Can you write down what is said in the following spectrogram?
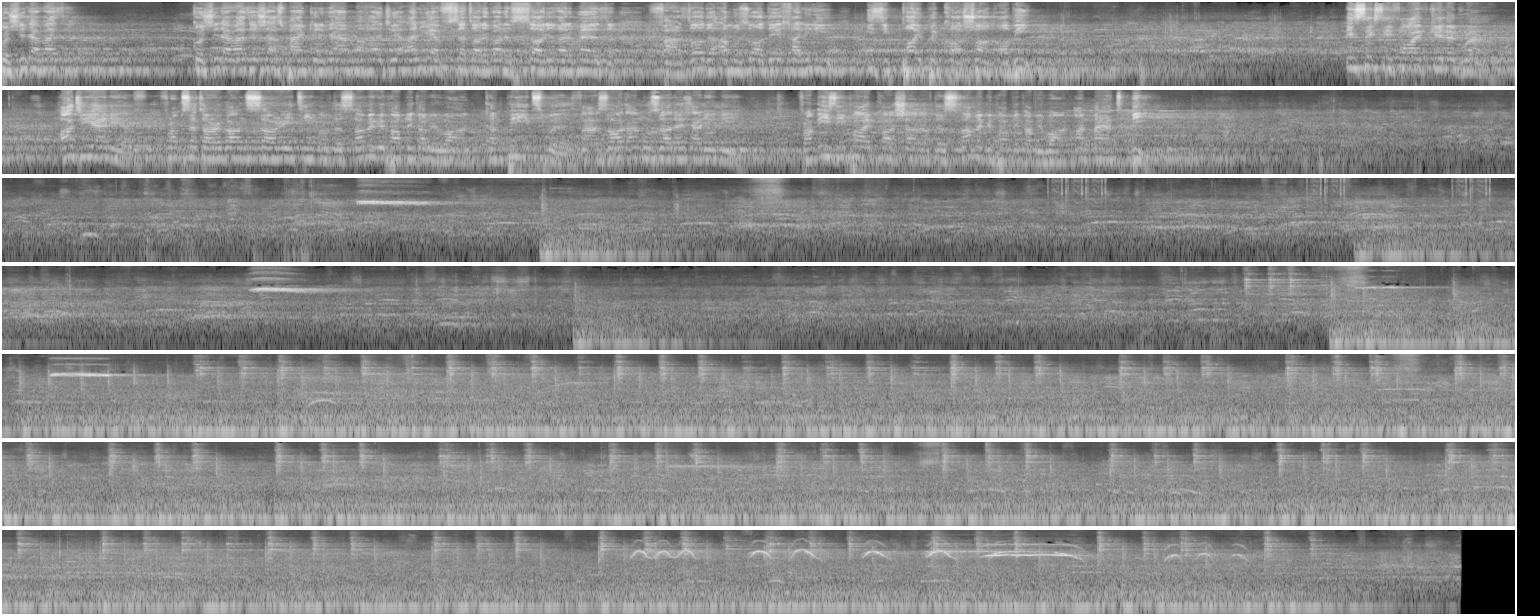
کشید عوض کشید عوضش از پنکریده هم حاجی علیف ستارگان ساری قرمز فرزاد اموزاده خلیلی ایزی پایپ کاشان آبی In 65 kilogram, Haji Aliyev from Sataragan Sari team of the Islamic Republic of Iran competes with Farzad Amuzadeh Khalili from Easy Pipe Kashan of the Islamic Republic of Iran on mat B.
